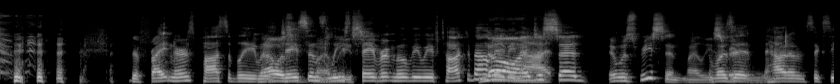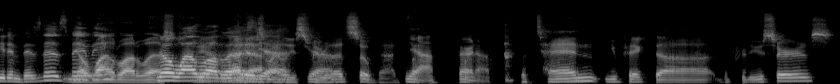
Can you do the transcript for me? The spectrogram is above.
the Frighteners possibly was, was Jason's my least, least- favorite movie we've talked about. no, Maybe I not. just said it was recent. My least. Favorite was it movie. How to Succeed in Business? Maybe No, Wild Wild West. No, Wild Wild West. That is yeah, my least favorite. That's so bad. yeah, fair enough. The ten, you picked uh, the producers,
